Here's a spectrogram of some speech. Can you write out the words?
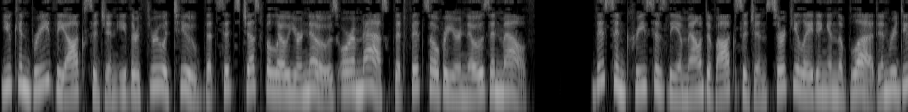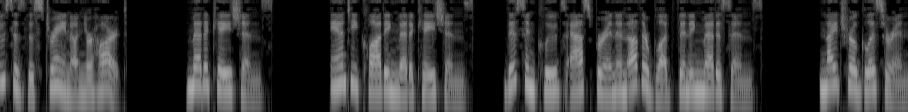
You can breathe the oxygen either through a tube that sits just below your nose or a mask that fits over your nose and mouth. This increases the amount of oxygen circulating in the blood and reduces the strain on your heart. Medications. Anti-clotting medications. This includes aspirin and other blood thinning medicines. Nitroglycerin.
